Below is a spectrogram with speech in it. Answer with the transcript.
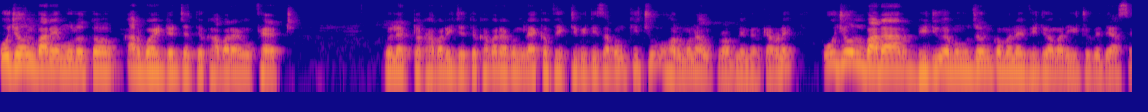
ওজন বাড়ে মূলত কার্বোহাইড্রেট জাতীয় খাবার এবং ফ্যাট তৈলাক্ত খাবার এই জাতীয় খাবার এবং ল্যাক অফ অ্যাক্টিভিটিস এবং কিছু হরমোনাল প্রবলেমের কারণে ওজন বাড়ার ভিডিও এবং ওজন কমানোর ভিডিও আমার ইউটিউবে দেওয়া আছে।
